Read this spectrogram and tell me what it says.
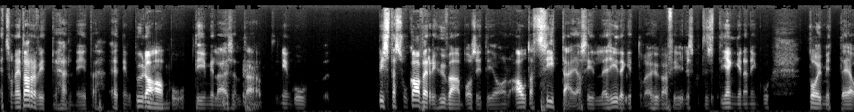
et sun ei tarvitse tehdä niitä, että niin pyydä mm. apua tiimiläiseltä, niin kuin, pistä sun kaveri hyvään positioon, autat sitä ja sille siitäkin tulee hyvä fiilis, kun te sitten jenginä niin kuin, toimitte ja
